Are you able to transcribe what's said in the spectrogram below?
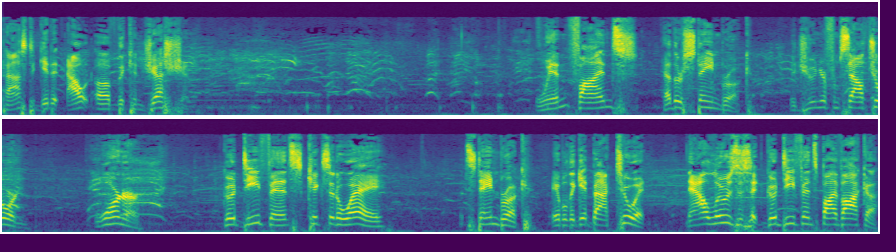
pass to get it out of the congestion. Wynn finds Heather Stainbrook, the junior from South Jordan. Warner, good defense, kicks it away. But Stainbrook able to get back to it. Now loses it. Good defense by Vaca.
